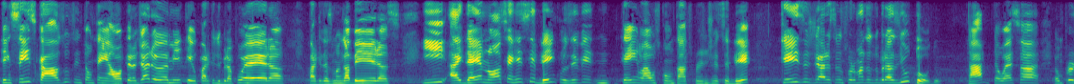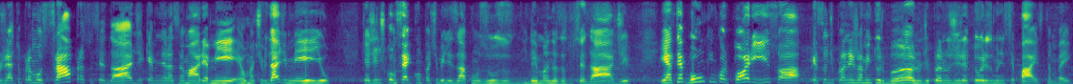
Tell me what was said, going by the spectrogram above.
Tem seis casos, então tem a Ópera de Arame, tem o Parque do Ibirapuera, Parque das Mangabeiras. E a ideia nossa é receber, inclusive tem lá os contatos para a gente receber, cases de áreas transformadas do Brasil todo. Tá? Então essa é um projeto para mostrar para a sociedade que a mineração é uma área meio, é uma atividade meio, que a gente consegue compatibilizar com os usos e demandas da sociedade. E é até bom que incorpore isso à questão de planejamento urbano, de planos diretores municipais também.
